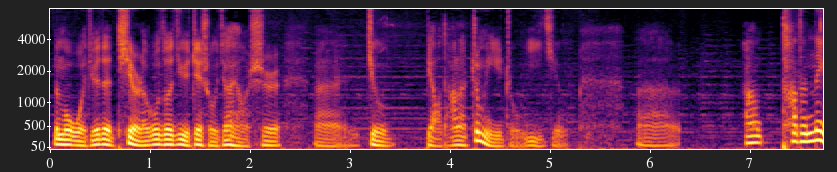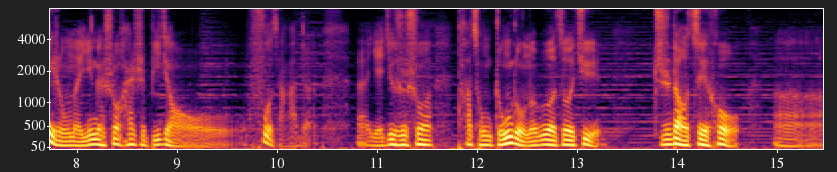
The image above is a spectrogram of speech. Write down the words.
那么，我觉得提尔的恶作剧这首交响诗，呃，就表达了这么一种意境，呃，啊，它的内容呢，应该说还是比较复杂的。呃，也就是说，他从种种的恶作剧，直到最后啊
